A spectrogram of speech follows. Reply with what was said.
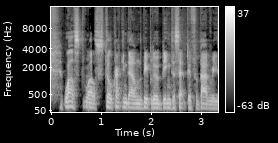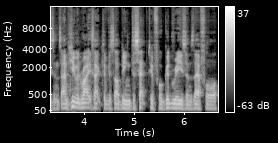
whilst whilst still cracking down on the people who are being deceptive for bad reasons. And human rights activists are being deceptive for good reasons. Therefore,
